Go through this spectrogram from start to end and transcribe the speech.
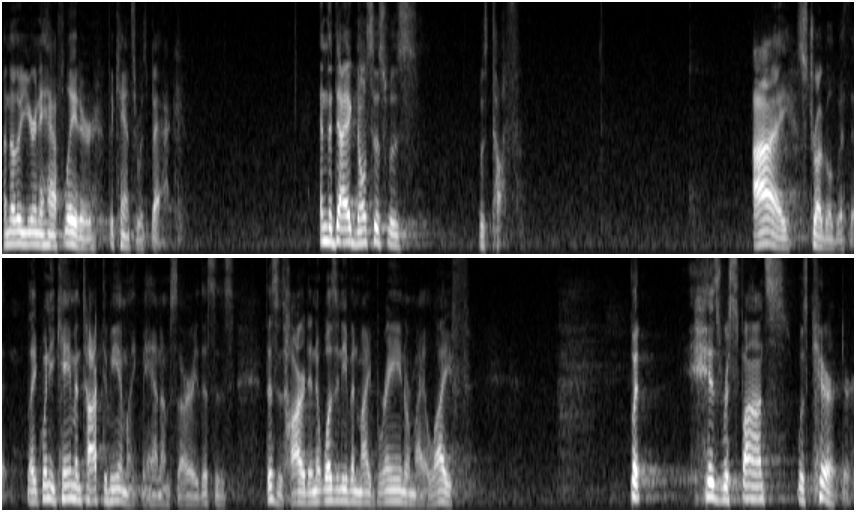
Another year and a half later, the cancer was back. And the diagnosis was, was tough. I struggled with it. Like when he came and talked to me, I'm like, man, I'm sorry, this is, this is hard. And it wasn't even my brain or my life. But his response was character.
